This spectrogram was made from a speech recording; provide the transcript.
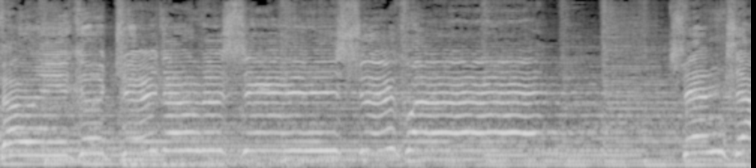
当一颗倔强的心学会坚强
